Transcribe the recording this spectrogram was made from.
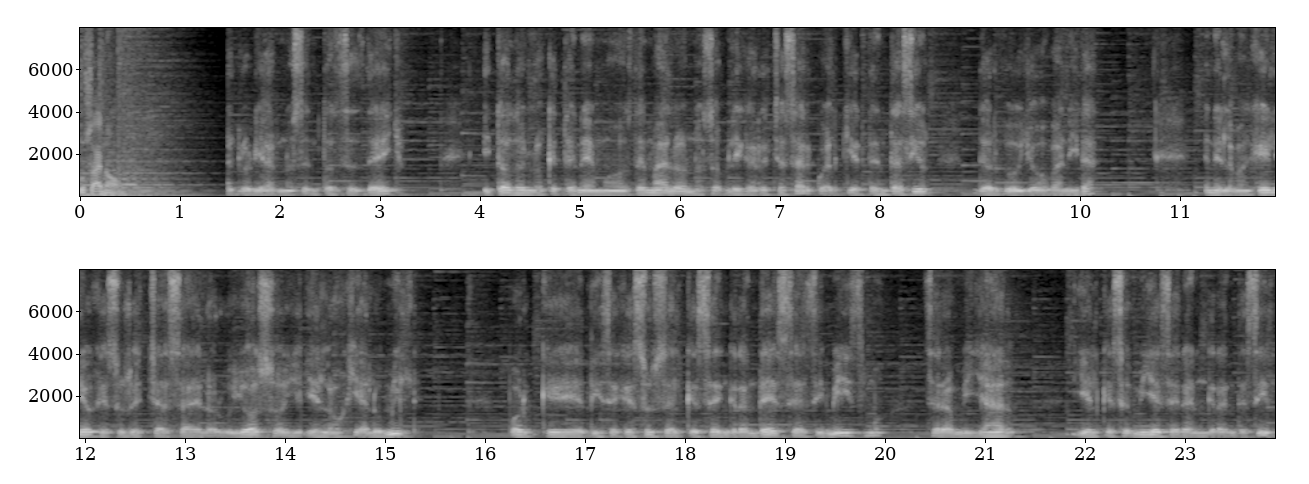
Campusano. Gloriarnos entonces de ello. Y todo lo que tenemos de malo nos obliga a rechazar cualquier tentación de orgullo o vanidad. En el Evangelio Jesús rechaza el orgulloso y elogia al humilde, porque dice Jesús, el que se engrandece a sí mismo será humillado, y el que se humilla será engrandecido.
